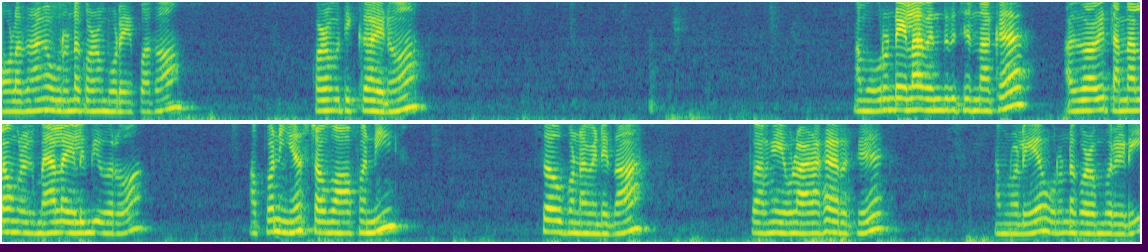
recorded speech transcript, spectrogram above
அவ்வளோதாங்க உருண்டை குழம்புடைய பதம் குழம்பு திக்காயிடும். நம்ம உருண்டையெல்லாம் வெந்துருச்சுனாக்க அதுவாகவே தன்னால் உங்களுக்கு மேலே எலும்பி வரும். அப்போ நீங்கள் ஸ்டவ் ஆஃப் பண்ணி சர்வ் பண்ண வேண்டியதான் பாருங்கள் எவ்வளோ அழகாக இருக்குது நம்மளுடைய உருண்டை குழம்பு ரெடி.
